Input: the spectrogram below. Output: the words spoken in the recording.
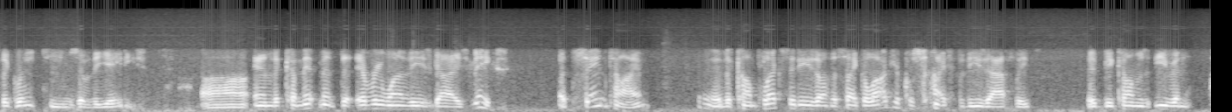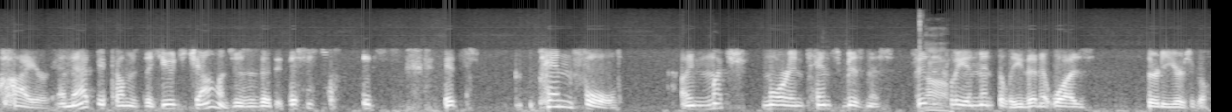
the great teams of the '80s, uh, and the commitment that every one of these guys makes. At the same time, uh, the complexities on the psychological side of these athletes, it becomes even higher, and that becomes the huge challenge. Is, is that this is just it's it's tenfold a much more intense business physically and mentally than it was 30 years ago.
